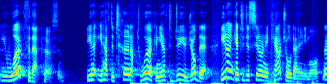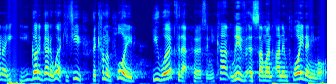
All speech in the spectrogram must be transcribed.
you work for that person? You, you have to turn up to work and you have to do your job there. You don't get to just sit on your couch all day anymore. No, no, you, you've got to go to work. If you become employed, you work for that person. You can't live as someone unemployed anymore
